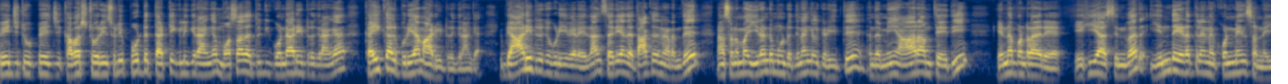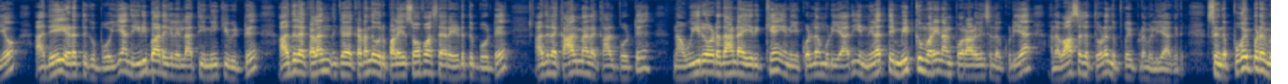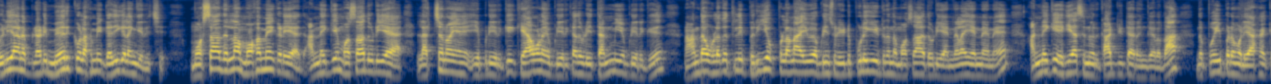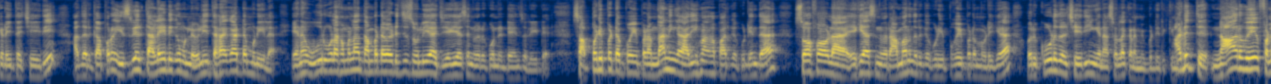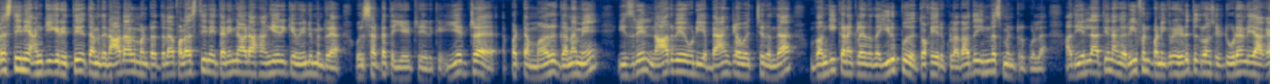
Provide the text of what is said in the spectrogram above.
பேஜ் டு பேஜ் கவர் ஸ்டோரின்னு சொல்லி போட்டு தட்டி கிழிக்கிறாங்க. மொசாதை தூக்கி கொண்டாடிட்டு இருக்கிறாங்க. கை கால் புரியாமல் ஆடிட்டு இருக்கிறாங்க. இப்படி ஆடிட்டு இருக்கக்கூடிய வேலையில் தான் சரி அந்த தாக்குதல் நடந்து நான் சொன்ன மாதிரி இரண்டு மூன்று தினங்கள் கழித்து அந்த மே ஆறாம் தேதி என்ன பண்ணுறாரு எஹியா சின்வர் எந்த இடத்துல என்னை கொன்னேன்னு சொன்னையோ அதே இடத்துக்கு போய் அந்த இடிபாடுகள் எல்லாத்தையும் நீக்கிவிட்டு அதில் கலந்து க- கடந்த ஒரு பழைய சோஃபா சேரை எடுத்து போட்டு அதில் கால் மேலே கால் போட்டு நான் உயிரோடு தாண்டா இருக்கேன் என்னை கொல்ல முடியாது என் நிலத்தை மீட்கும் வரை நான் போராடுவேன்னு சொல்லக்கூடிய அந்த வாசகத்தோட இந்த புகைப்படம் வெளியாகுது. ஸோ இந்த புகைப்படம் வெளியான பின்னாடி மேற்கு உலகமே கதி கலங்கிருச்சு. மொசாதெல்லாம் முகமே கிடையாது. அன்னைக்கே மொசாதுடைய லட்சணம் எப்படி இருக்குது கேவலம் எப்படி இருக்குது அதோடைய தன்மை எப்படி இருக்குது நான் தான் உலகத்திலே பெரிய புலனாய்வு அப்படின்னு சொல்லிட்டு புழுகிட்டு இருந்த மொசாதுடைய நிலை என்னன்னு அன்னைக்கு எஹியாசின்வர் காட்டிட்டாருங்கிறது தான் இந்த புகைப்படம் வழியாக கிடைத்த செய்தி. அதற்கப்புறம் இஸ்ரேல் தலையெடுக்க முடியல வெளியே தலை காட்ட முடியல. ஏன்னா ஊர் உலகமெல்லாம் தம்பட்டை அடித்து சொல்லியாச்சு எஹியாசின்வர் கொண்டுட்டேன் சொல்லிட்டு. ஸோ அப்படிப்பட்ட புகைப்படம் தான் நீங்கள் அதிகமாக பார்க்கக்கூடிய இந்த சோஃபாவில் எஹியா சின்வர் அமர்ந்திருக்கக்கூடிய புகைப்படம் அப்படிங்கிற ஒரு கூடுதல் செய்தி இங்கே நான் சொல்ல கடமைப்பட்டிருக்கேன். அடுத்து நார்வே பலஸ்தீனை அங்கீகரித்து தனது நாடாளுமன்றத்தில் பலஸ்தீனை தனிநாடாக அங்கீகரிக்க வேண்டும் என்ற ஒரு சட்டத்தை இயற்றி இயற்றப்பட்ட மறு கணமே இஸ்ரேல் நார்வேவுடைய பேங்க்ல வச்சிருந்த வங்கி கணக்கில் இருந்த இருப்பு தொகை இருக்குல்ல அதாவது இன்வெஸ்ட்மெண்ட் இருக்குல்ல அது எல்லாத்தையும் நாங்கள் ரீஃபண்ட் பண்ணிக்கிறோம் எடுத்துக்கிறோம் சொல்லிட்டு உடனடியாக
